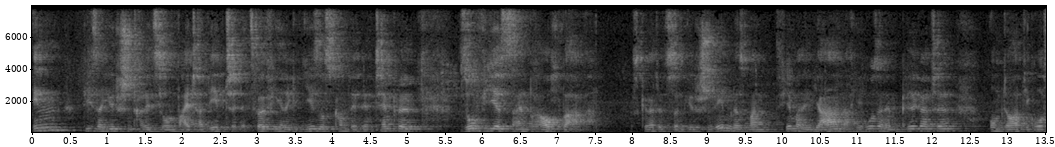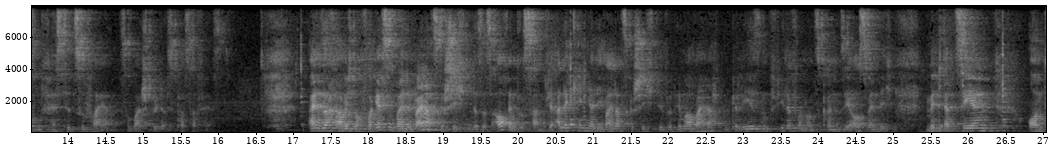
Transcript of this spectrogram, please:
in dieser jüdischen Tradition weiterlebte. Der zwölfjährige Jesus kommt in den Tempel, so wie es sein Brauch war. Es gehörte zum jüdischen Leben, dass man viermal im Jahr nach Jerusalem pilgerte, um dort die großen Feste zu feiern, zum Beispiel das Passafest. Eine Sache habe ich noch vergessen bei den Weihnachtsgeschichten, das ist auch interessant. Wir alle kennen ja die Weihnachtsgeschichte, wird immer Weihnachten gelesen, viele von uns können sie auswendig miterzählen. Und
